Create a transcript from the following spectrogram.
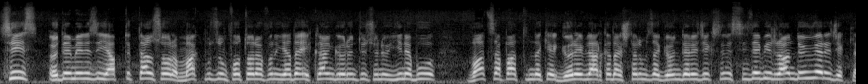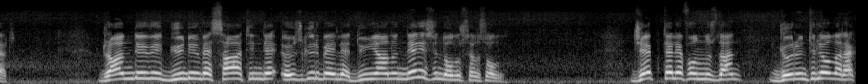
Siz ödemenizi yaptıktan sonra makbuzun fotoğrafını ya da ekran görüntüsünü yine bu WhatsApp hattındaki görevli arkadaşlarımıza göndereceksiniz. Size bir randevu verecekler. Randevu günü ve saatinde Özgür Bey'le dünyanın neresinde olursanız olun. Cep telefonunuzdan görüntülü olarak,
